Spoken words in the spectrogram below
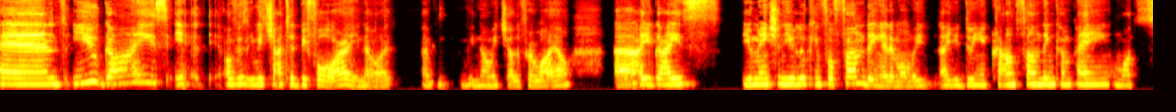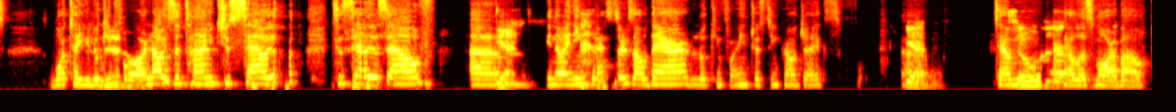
And you guys, obviously, we chatted before, you know, um, we know each other for a while. Uh, yeah. Are you guys? You mentioned you're looking for funding at the moment. Are you doing a crowdfunding campaign? What's what are you looking for? Now is the time to sell to sell yourself. Um, yeah. You know, any investors out there looking for interesting projects? Uh, yeah. Tell so, me, uh, tell us more about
